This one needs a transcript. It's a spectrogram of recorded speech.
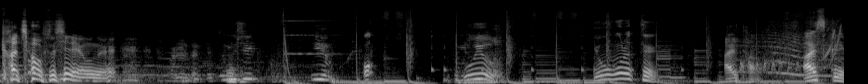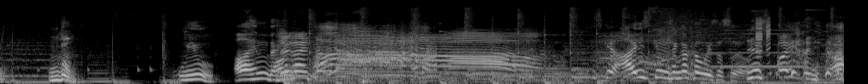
가차 없으시네 오늘. 음식 이음. 우유. 요구르트. 알탕. 아이스크림. 우동. 우유. 아 했는데. 내가 했잖아. 이게 아이스크림 생각하고 있었어요. 이게 스파이 아니야?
